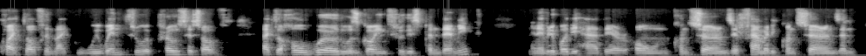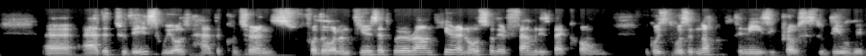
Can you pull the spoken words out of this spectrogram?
quite often, like we went through a process of like the whole world was going through this pandemic and everybody had their own concerns, their family concerns. And uh, added to this, we also had the concerns for the volunteers that were around here and also their families back home, because it was a, not an easy process to deal with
